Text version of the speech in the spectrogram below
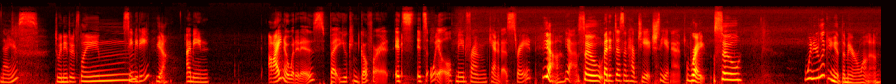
Nice. Do we need to explain? CBD. Yeah. I mean, I know what it is, but you can go for it. It's it's oil made from cannabis, right? Yeah. Yeah. So, But it doesn't have THC in it. right. So, when you're looking at the marijuana,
